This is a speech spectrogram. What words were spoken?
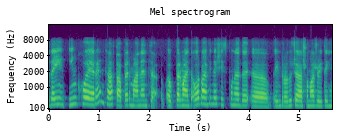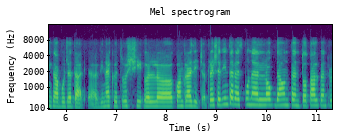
de incoerența asta permanență, uh, permanentă. Orban vine și spune de uh, introducerea șomajului tehnic la bugetari. Uh, vine Câțu și îl uh, contrazice. Președintele spune lockdown pentru total pentru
